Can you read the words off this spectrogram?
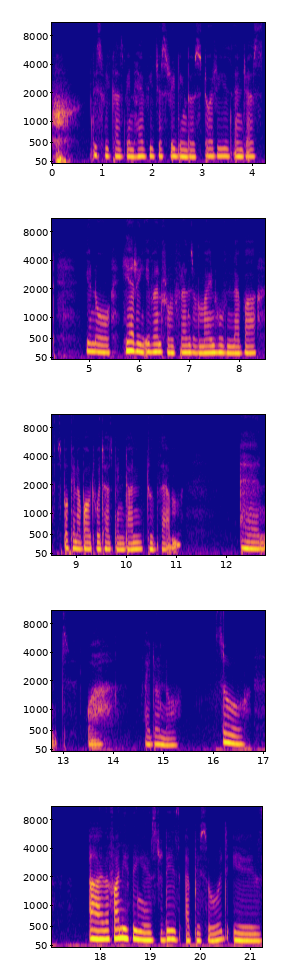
this week has been heavy just reading those stories and just, you know, hearing even from friends of mine who've never spoken about what has been done to them. And, wow, I don't know. So, uh, the funny thing is, today's episode is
